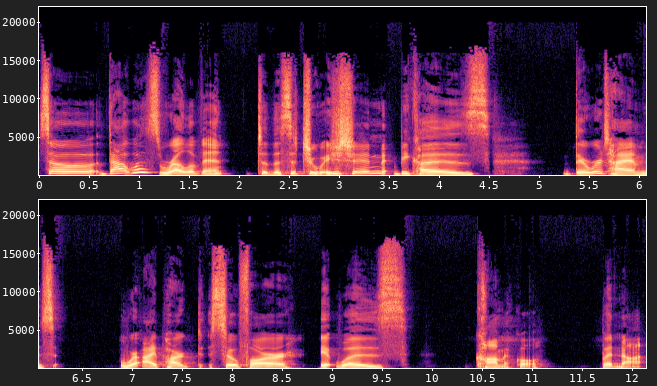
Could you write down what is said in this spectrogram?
So that was relevant to the situation because there were times where I parked so far, it was comical, but not.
